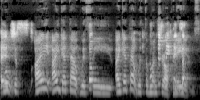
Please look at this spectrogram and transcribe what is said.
It Well, just. I I get that with the I get that with the Montreal make things up. Canadiens.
